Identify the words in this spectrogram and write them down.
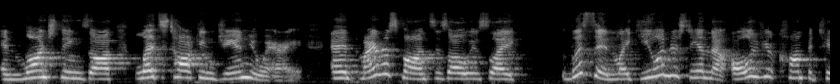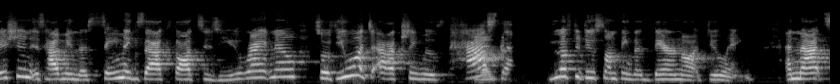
and launch things off. Let's talk in january. And my response is always like listen, like you understand that all of your competition is having the same exact thoughts as you right now. So if you want to actually move past okay. that, you have to do something that they're not doing. And that's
